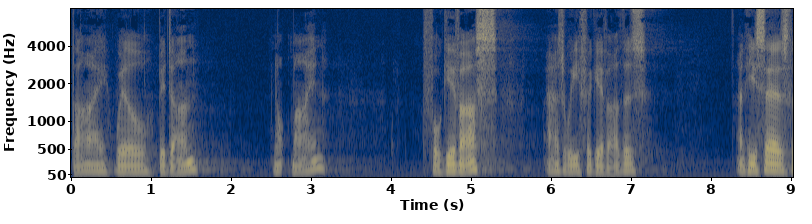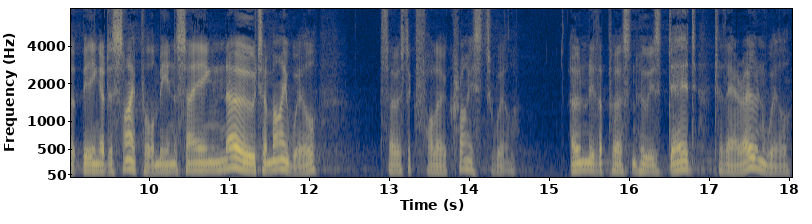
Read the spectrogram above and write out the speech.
Thy will be done, not mine. Forgive us as we forgive others. And he says that being a disciple means saying no to my will so as to follow Christ's will. Only the person who is dead to their own will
